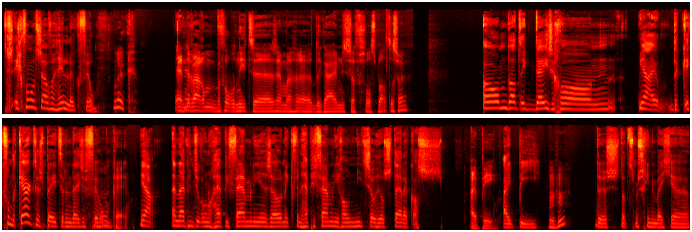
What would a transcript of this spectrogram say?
Dus ik vond het zelf een hele leuke film. Leuk. En Ja. waarom bijvoorbeeld niet, eh, zeg maar, eh, de Geheimnis of Slos Balthazar? Omdat ik deze gewoon... Ja, de, ik vond de characters beter in deze film. Oké. Ja, en dan heb je natuurlijk ook nog Happy Family en zo. En ik vind Happy Family gewoon niet zo heel sterk als IP. IP. Mhm. Dus dat is misschien een beetje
